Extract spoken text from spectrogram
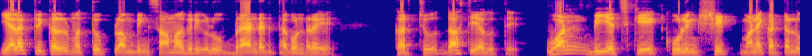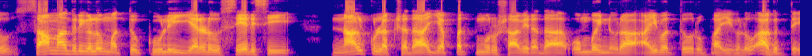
ಎಲೆಕ್ಟ್ರಿಕಲ್ ಮತ್ತು ಪ್ಲಂಬಿಂಗ್ ಸಾಮಗ್ರಿಗಳು ಬ್ರ್ಯಾಂಡೆಡ್ ತಗೊಂಡರೆ ಖರ್ಚು ಜಾಸ್ತಿಯಾಗುತ್ತೆ. One B H K cooling sheet ಮನೆ ಕಟ್ಟಲು, ಸಾಮಗ್ರಿಗಳು ಮತ್ತು ಕೂಲಿ ಎರಡು ಸೇರಿಸಿ ನಾಲ್ಕು ಲಕ್ಷದ ಎಪ್ಪತ್ತ್ಮೂರು ಸಾವಿರದ ಒಂಬೈನೂರ ಐವತ್ತು ರೂಪಾಯಿಗಳು ಆಗುತ್ತೆ.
